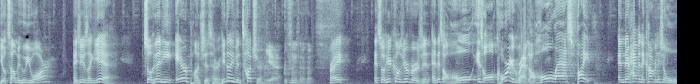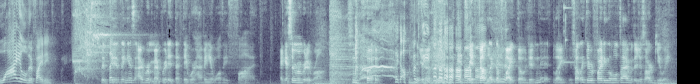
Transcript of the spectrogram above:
you'll tell me who you are and she was like yeah so then he air punches her he doesn't even touch her yeah. right? And so here comes your version, and it's a whole, it's all choreographed, a whole ass fight, and they're having the conversation while they're fighting. The, the thing is, I remembered it that they were having it while they fought. I guess I remembered it wrong. but Like, you know, see- it felt like a fight, though, didn't it? Like it felt like they were fighting the whole time, but they're just arguing.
